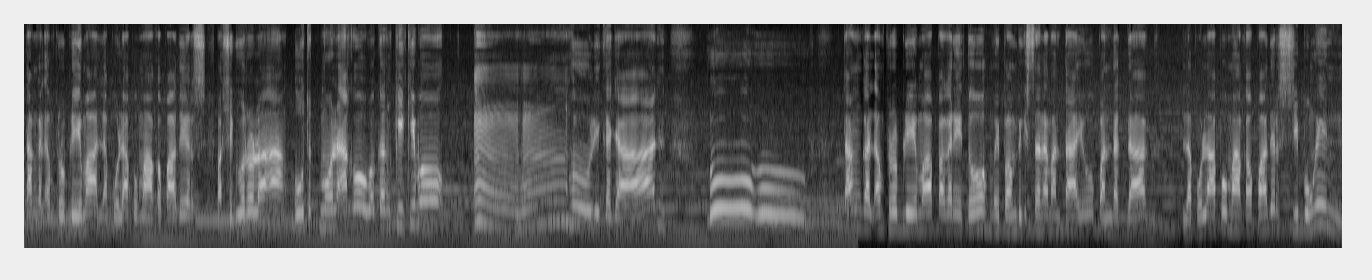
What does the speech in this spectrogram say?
Tanggal ang problema, lapu-lapu mga kapaders. Pasiguro lang, utot muna ako, wag kang kikibo. Mhm, huli ka dyan. Woohoo! Tanggal ang problema pag ganito, may pambigis na naman tayo, pandagdag. Lapu-lapu mga kapaders, sibungin.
